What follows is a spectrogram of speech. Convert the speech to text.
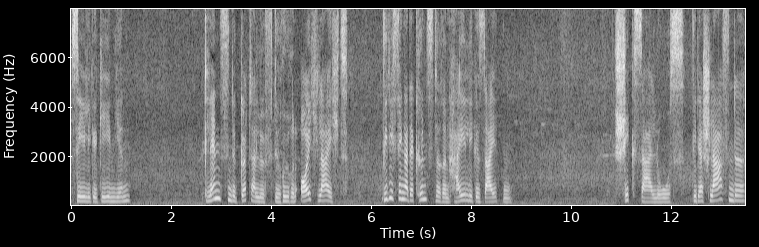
selige Genien. Glänzende Götterlüfte rühren euch leicht, wie die Finger der Künstlerin heilige Seiten. Schicksallos, wie der schlafende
